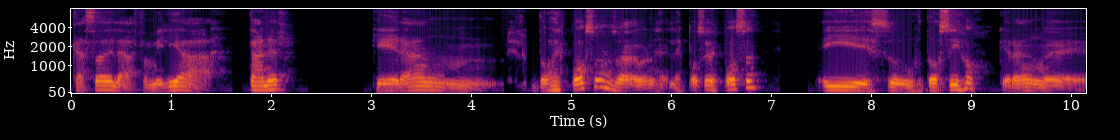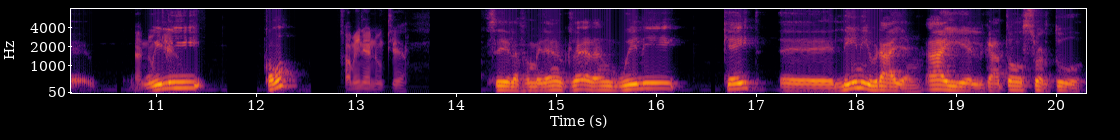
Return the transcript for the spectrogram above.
casa de la familia Tanner, que eran dos esposos, o sea, el esposo y la esposa, y sus dos hijos, que eran eh, Willy. ¿Cómo? Familia nuclear. Sí, la familia nuclear eran Willy, Kate, eh, Lynn y Brian. Ah, y el gato suertudo.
